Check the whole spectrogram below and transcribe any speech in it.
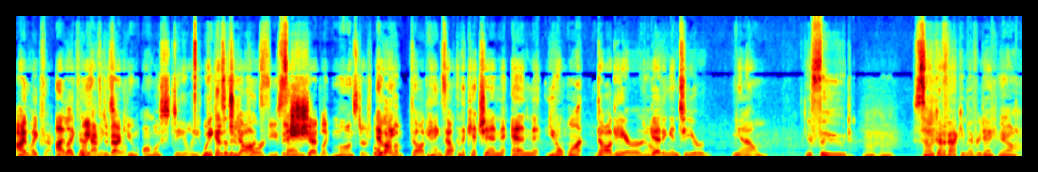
I like vacuuming. I like vacuuming. We have to too. vacuum almost daily with Because the of the two dogs. corgis. They Same. shed like monsters, but and we love my them. dog hangs out in the kitchen, and you don't want dog hair No. getting into your, you know, your food. Mm-hmm. So I got to vacuum every day. Yeah.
